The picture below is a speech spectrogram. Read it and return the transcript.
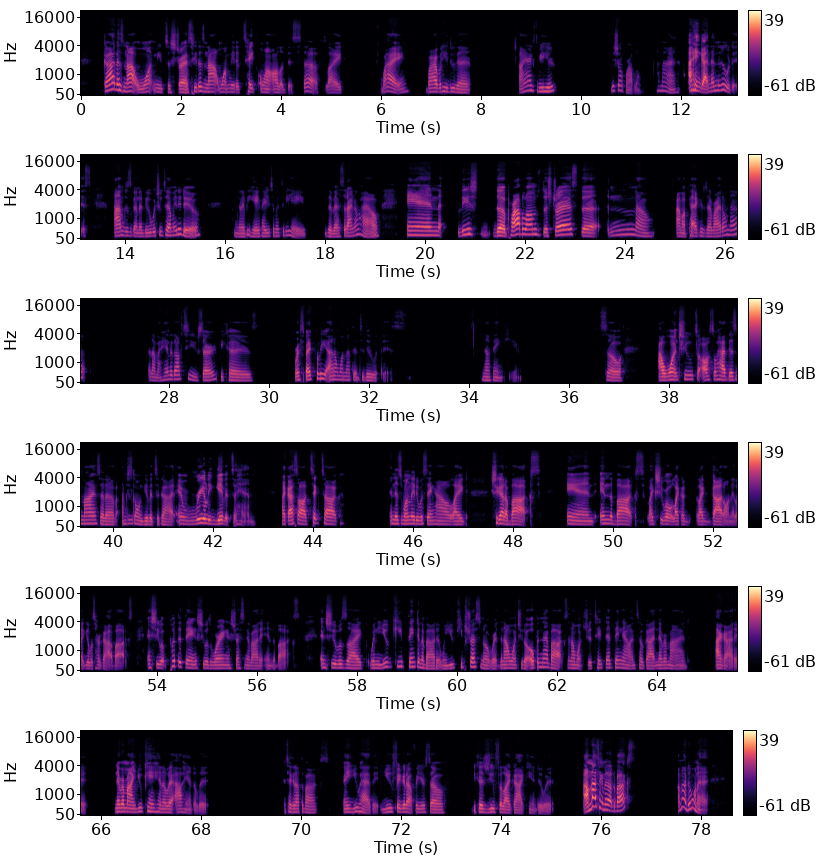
God does not want me to stress. He does not want me to take on all of this stuff. Like, why? Why would He do that? I asked to be here. It's your problem, not mine. I ain't got nothing to do with this. I'm just gonna do what you tell me to do. I'm gonna behave how you tell me to behave, the best that I know how. And these the problems, the stress, the no, I'm gonna package that right on up, and I'm gonna hand it off to you, sir, because respectfully, I don't want nothing to do with this. No, thank you. So I want you to also have this mindset of I'm just going to give it to God and really give it to Him. Like I saw a TikTok, and this one lady was saying how like she got a box, and in the box, like she wrote like a like God on it, like it was her God box, and she would put the things she was worrying and stressing about it in the box. And she was like, when you keep thinking about it, when you keep stressing over it, then I want you to open that box and I want you to take that thing out and tell God, never mind, I got it. Never mind, you can't handle it, I'll handle it. And take it out the box. And you have it. You figure it out for yourself because you feel like God can't do it. I'm not taking it out the box. I'm not doing that.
